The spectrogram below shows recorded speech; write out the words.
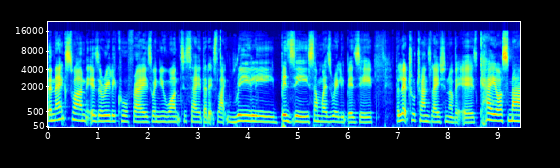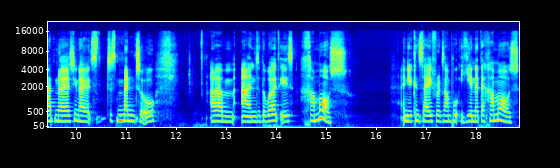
The next one is a really cool phrase when you want to say that it's like really busy, somewhere's really busy. The literal translation of it is chaos, madness, you know, it's just mental. Um, and the word is chamos. And you can say, for example, llena de chamos.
